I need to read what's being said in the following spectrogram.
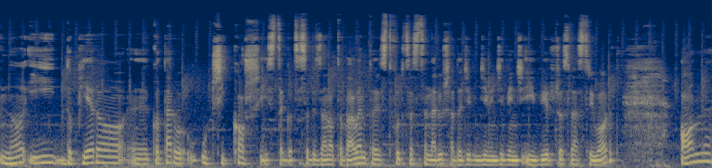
no i dopiero e, Kotaro Uchikoshi, z tego co sobie zanotowałem, to jest twórca scenariusza do 999 i Virtuous Last Reward. On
